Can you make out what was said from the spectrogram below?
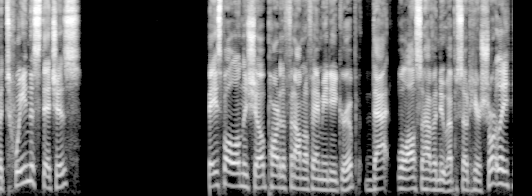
between the stitches baseball only show part of the phenomenal fan media group that will also have a new episode here shortly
